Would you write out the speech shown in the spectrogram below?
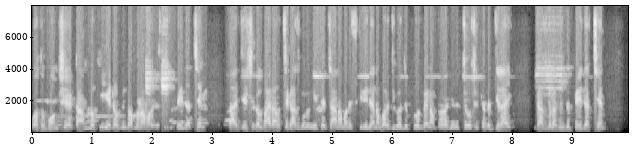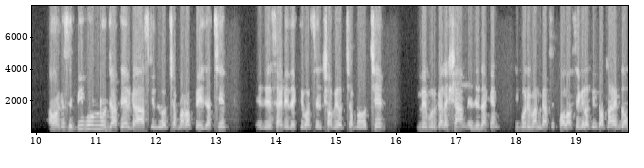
কত বংশের একটা আমলকি। এটাও কিন্তু আপনারা আমার কাছ থেকে পেয়ে যাচ্ছেন। তাই যে সকল ভাইরা হচ্ছে গাছগুলো নিতে চান, আমার স্ক্রিনে দেওয়া নাম্বারে যোগাযোগ করবেন। আপনারা কিন্তু চৌষট্টিটা জেলায় গাছগুলো কিন্তু পেয়ে যাচ্ছেন। আমার কাছে বিভিন্ন জাতের গাছ কিন্তু হচ্ছে আপনারা পেয়ে যাচ্ছেন। এই যে সাইডে দেখতে পাচ্ছেন, সবই হচ্ছে আপনার হচ্ছে লেবুর কালেকশন এই যে দেখেন কি পরিমাণ গাছে ফল আছে, এগুলো কিন্তু আপনার একদম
